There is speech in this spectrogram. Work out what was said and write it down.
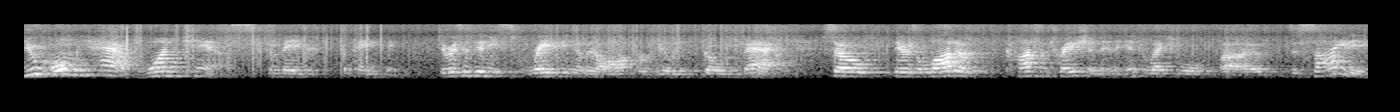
you only have one chance to make the painting. There isn't any scraping of it off or really going back. So there's a lot of concentration and intellectual uh, deciding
